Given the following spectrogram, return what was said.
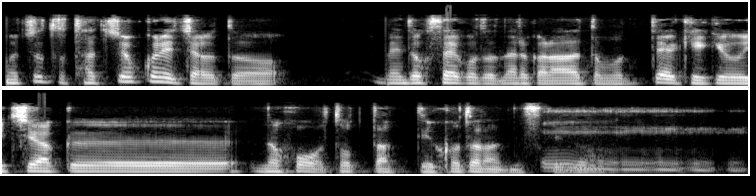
もうちょっと立ち遅れちゃうとめんどくさいことになるかなと思って、結局内枠の方を取ったっていうことなんですけど、うん。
